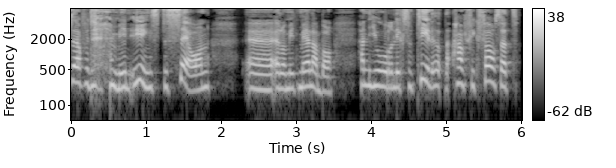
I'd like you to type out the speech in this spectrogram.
särskilt min yngste son, eh, eller mitt mellanbarn, han gjorde liksom till att han fick för sig att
